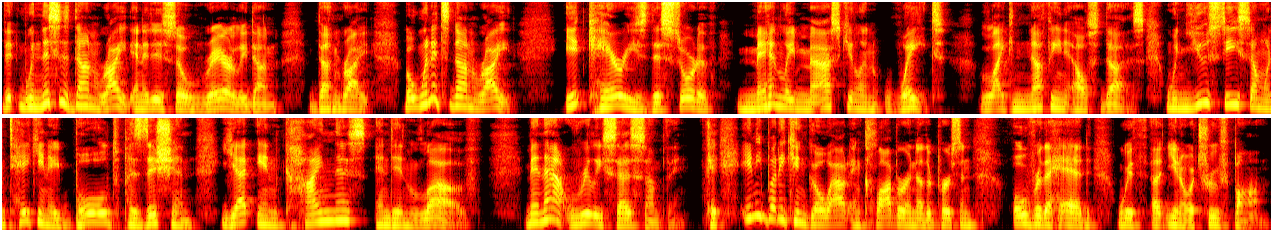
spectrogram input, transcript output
that when this is done right, and it is so rarely done, done right, but when it's done right, it carries this sort of manly masculine weight like nothing else does. When you see someone taking a bold position, yet in kindness and in love, man, that really says something. Okay. Anybody can go out and clobber another person over the head with a, you know a truth bomb.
